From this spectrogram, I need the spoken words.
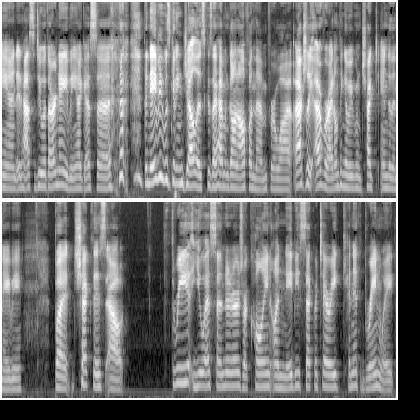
and it has to do with our Navy. I guess uh, the Navy was getting jealous because I haven't gone off on them for a while. Actually, ever. I don't think I've even checked into the Navy. But check this out. Three U.S. senators are calling on Navy Secretary Kenneth Braithwaite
